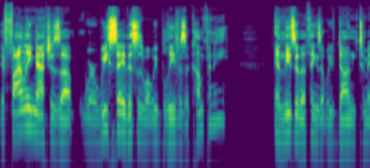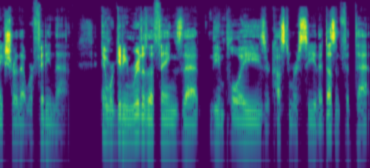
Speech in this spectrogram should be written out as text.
it finally matches up where we say this is what we believe as a company, and these are the things that we've done to make sure that we're fitting that. And we're getting rid of the things that the employees or customers see that doesn't fit that.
